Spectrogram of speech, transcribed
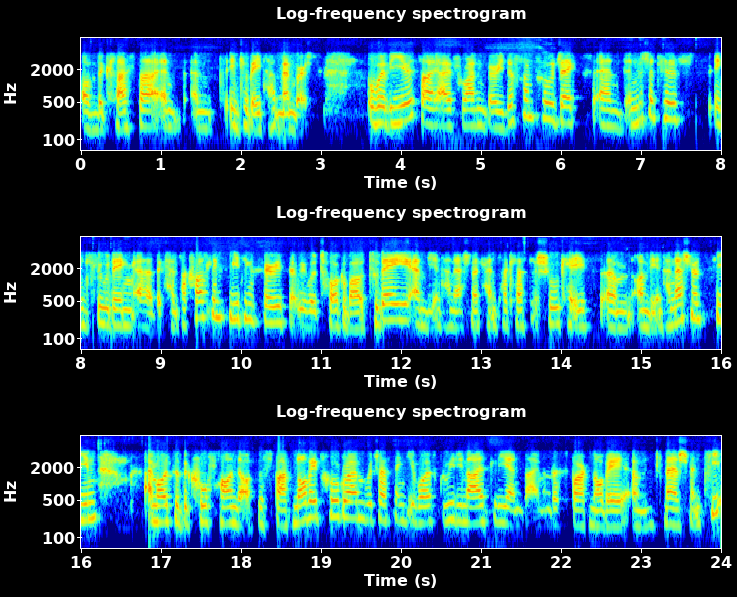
of the cluster and, and incubator members. Over the years, I, have run very different projects and initiatives, including uh, the Cancer Crosslinks meeting series that we will talk about today and the International Cancer Cluster Showcase um, on the international scene. I'm also the co-founder of the Spark Norway program, which I think evolved really nicely, and I'm in the Spark Norway um, management team.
